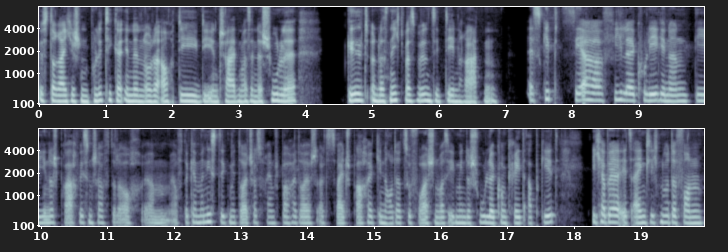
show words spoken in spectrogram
österreichischen PolitikerInnen oder auch die, die entscheiden, was in der Schule gilt und was nicht, was würden Sie denen raten? Es gibt sehr viele Kolleginnen, die in der Sprachwissenschaft oder auch ähm, auf der Germanistik mit Deutsch als Fremdsprache, Deutsch als Zweitsprache genau dazu forschen, was eben in der Schule konkret abgeht. Ich habe jetzt eigentlich nur davon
